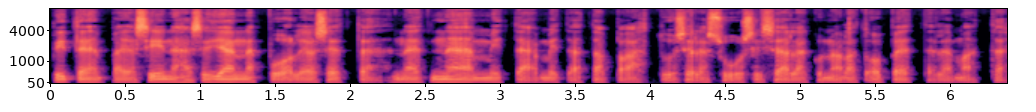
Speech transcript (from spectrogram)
pitempään. Ja siinähän se jännä puoli on se, että näet näe mitään, mitä tapahtuu siellä suu sisällä, kun alat opettelemaan. Että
